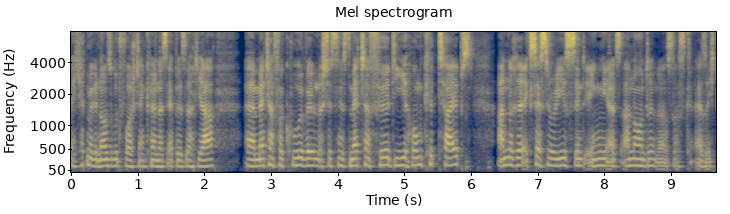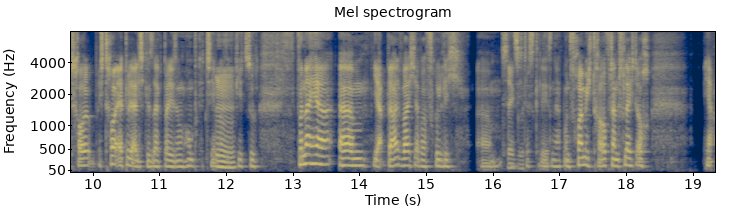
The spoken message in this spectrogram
ich hätte mir genauso gut vorstellen können, dass Apple sagt, ja, äh, Meta voll cool, wir unterstützen jetzt Meta für die HomeKit-Types. Andere Accessories sind irgendwie als Unknown. Also, also ich traue ich trau Apple ehrlich gesagt bei diesem HomeKit-Thema mhm. viel zu. Von daher, ähm, ja, da war ich aber fröhlich, ähm, als gut. ich das gelesen habe und freue mich drauf, dann vielleicht auch, ja,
